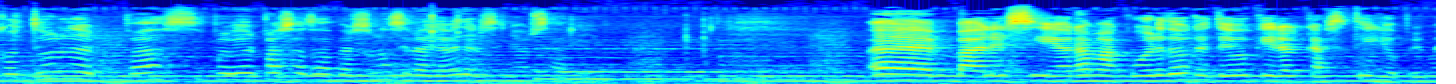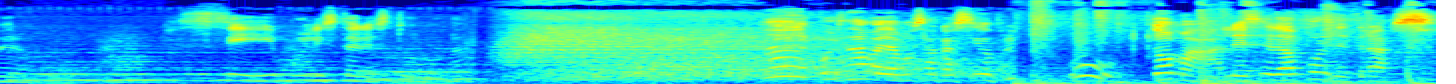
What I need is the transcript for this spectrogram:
Control del paso, prohibir el paso a otras personas y la llave del señor Sari. Eh, vale, sí, ahora me acuerdo que tengo que ir al castillo primero. Sí, muy lista eres tú, Luna. Pues nada, vayamos al castillo Uh, toma, les he dado por detrás.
